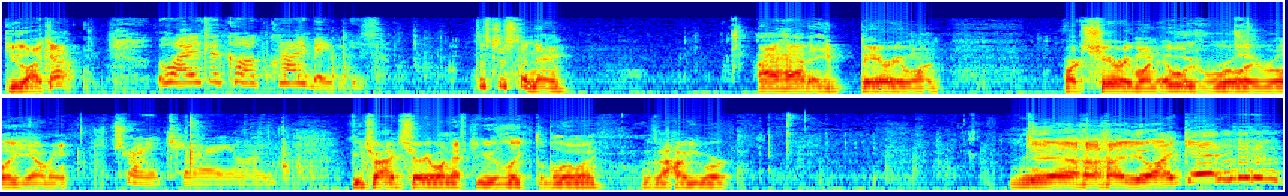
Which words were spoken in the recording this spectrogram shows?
Do you like it? Why is it called crybabies? That's just a name. I had a berry one, or cherry one. It was really, really yummy. Try a cherry one. You tried cherry one after you licked the blue one? Is that how you work? Yeah, you like it?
